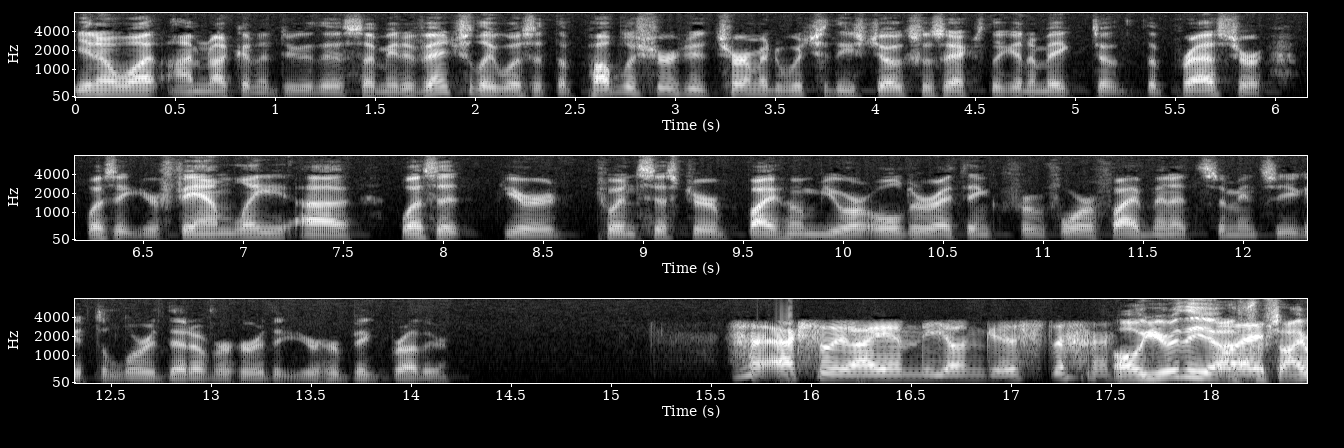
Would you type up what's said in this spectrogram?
you know what, I'm not going to do this. I mean, eventually, was it the publisher who determined which of these jokes was actually going to make to the press, or was it your family? Uh, was it your twin sister by whom you are older, I think, for four or five minutes? I mean, so you get to lord that over her that you're her big brother? Actually, I am the youngest. oh, you're the youngest. I,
